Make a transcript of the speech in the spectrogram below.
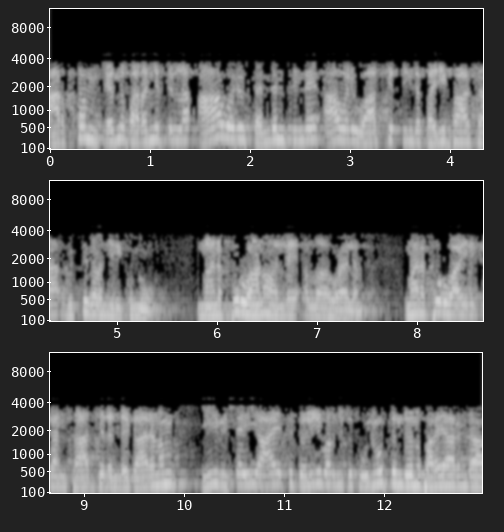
അർത്ഥം എന്ന് പറഞ്ഞിട്ടുള്ള ആ ഒരു സെന്റൻസിന്റെ ആ ഒരു വാക്യത്തിന്റെ പരിഭാഷ വിട്ടുകളഞ്ഞിരിക്കുന്നു. മനഃപൂർവമാണോ അല്ലേ? അള്ളാഹു ആലം മനഃപൂർവമായിരിക്കാൻ സാധ്യതയുണ്ട്. കാരണം ഈ വിഷയം ഈ ആയത്ത് തെളിവ് പറഞ്ഞിട്ട് കുനൂത്തുണ്ട് എന്ന് പറയാറുണ്ട് ആ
